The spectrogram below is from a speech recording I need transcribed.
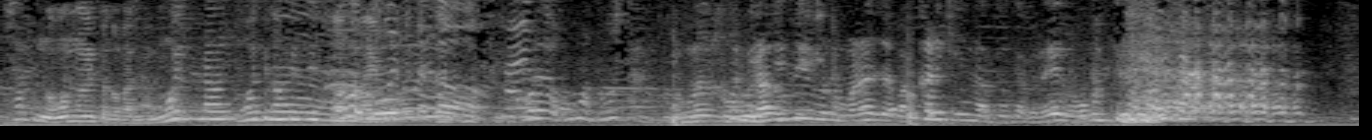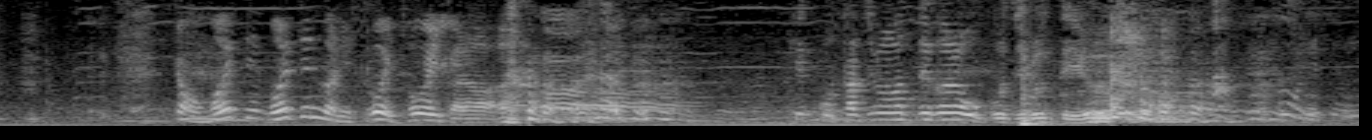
シャツの女の人とか燃えてな燃えてませんでした？覚えてたこれ、ほんまどうしたの僕ラグビー部のマネージャーばっかり気になっとったから映画覚えてるしかも燃えて燃えてるのにすごい遠いから 結構立ち回ってから落っこちるっていう。あそうですよね。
